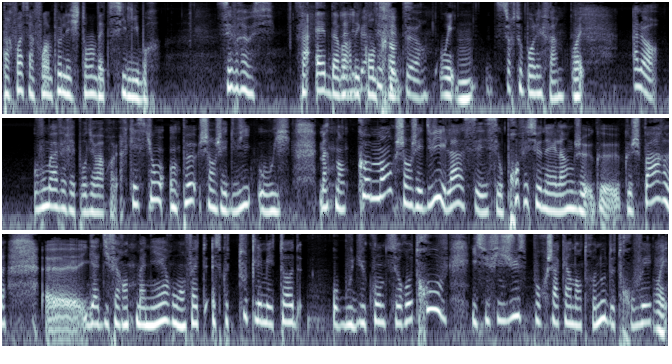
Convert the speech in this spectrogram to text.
parfois, ça fout un peu les jetons d'être si libre. C'est vrai aussi. Ça aide d'avoir des contraintes. fait peur, Oui. surtout pour les femmes. Oui. Alors, vous m'avez répondu à ma première question. On peut changer de vie, oui. Maintenant, comment changer de vie? Et là, c'est c'est aux professionnels hein, que, je, que, que je parle. Euh, il y a différentes manières où, en fait, est-ce que toutes les méthodes au bout du compte se retrouvent. Il suffit juste pour chacun d'entre nous de trouver Oui.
